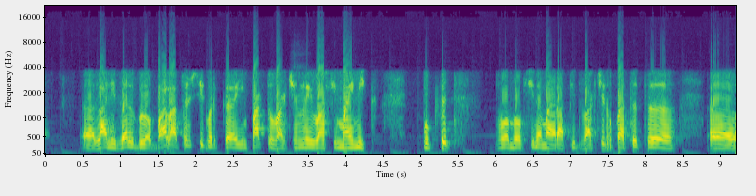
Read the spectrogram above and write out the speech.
70-80% Uh, la nivel global, atunci sigur că impactul vaccinului va fi mai mic. Cu cât vom obține mai rapid vaccinul, cu atât uh, uh,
